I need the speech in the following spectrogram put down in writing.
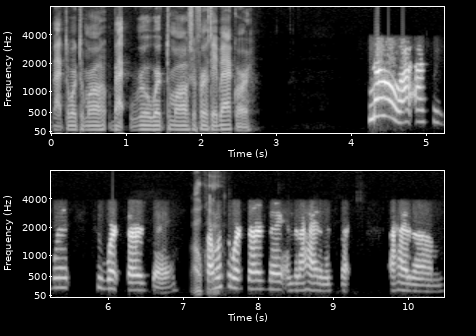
Back to work tomorrow. Back real work tomorrow. It's your first day back or? No, I actually went to work Thursday. Okay. So I went to work Thursday, and then I had an inspect. I had um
